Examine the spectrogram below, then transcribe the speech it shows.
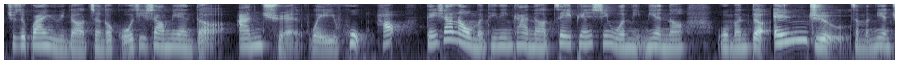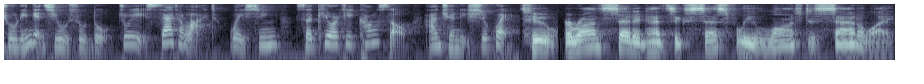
就是关于呢整个国际上面的安全维护。好，等一下呢，我们听听看呢这一篇新闻里面呢，我们的 Andrew 怎么念出零点七五速度？注意，Satellite 卫星，Security Council 安全理事会。Two, Iran said it had successfully launched a satellite,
